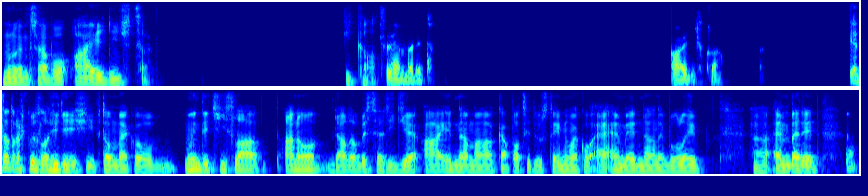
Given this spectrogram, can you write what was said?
Mluvím třeba o A1. Příklad. Čili embedded. A1 je to trošku složitější v tom, jako mluvím ty čísla, ano, dalo by se říct, že A1 má kapacitu stejnou jako EM1 neboli uh, embedded. No.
